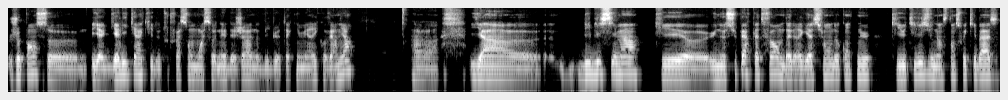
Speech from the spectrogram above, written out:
je, pense, euh, il y a Gallica qui de toute façon moissonnait déjà notre bibliothèque numérique Auvergnat, euh, il y a euh, Biblissima, qui est une super plateforme d'agrégation de contenu qui utilise une instance Wikibase.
